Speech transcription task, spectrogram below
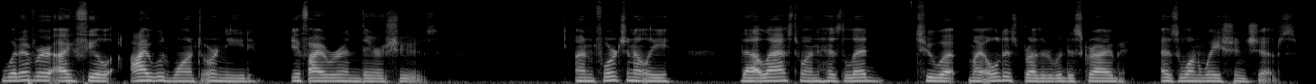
whatever I feel I would want or need if I were in their shoes. Unfortunately, that last one has led to what my oldest brother would describe as one way ships.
